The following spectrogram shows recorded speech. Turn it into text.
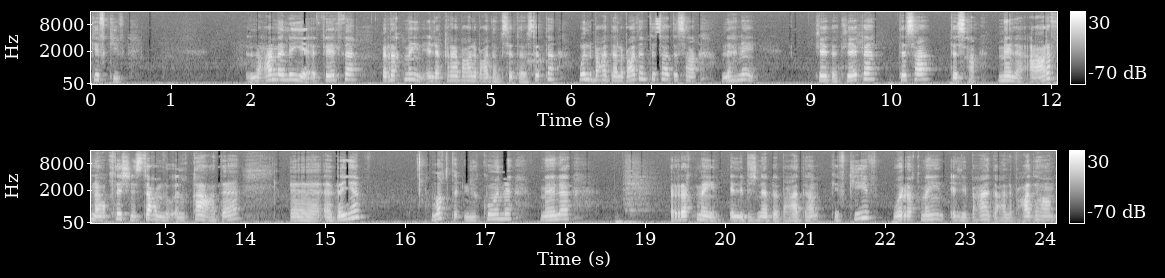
كيف كيف. العملية الثالثة الرقمين اللي قراب على بعضهم ستة وستة واللي بعاد على بعضهم تسعة تسعة ولهنا ثلاثة ثلاثة تسعة تسعة. مالا عرفنا وقتاش نستعملوا القاعدة هذيا. آه وقت اللي يكون مالا الرقمين اللي بجنب بعضهم كيف كيف والرقمين اللي بعاد على بعضهم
